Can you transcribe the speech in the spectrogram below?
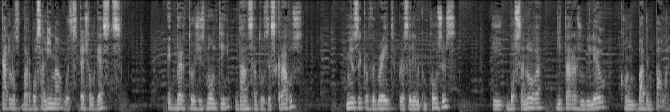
Carlos Barbosa Lima with special guests, Egberto Gismonti, Danza dos Escravos, Music of the Great Brazilian Composers y Bossa Nova, Guitarra Jubileo con Baden Powell.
